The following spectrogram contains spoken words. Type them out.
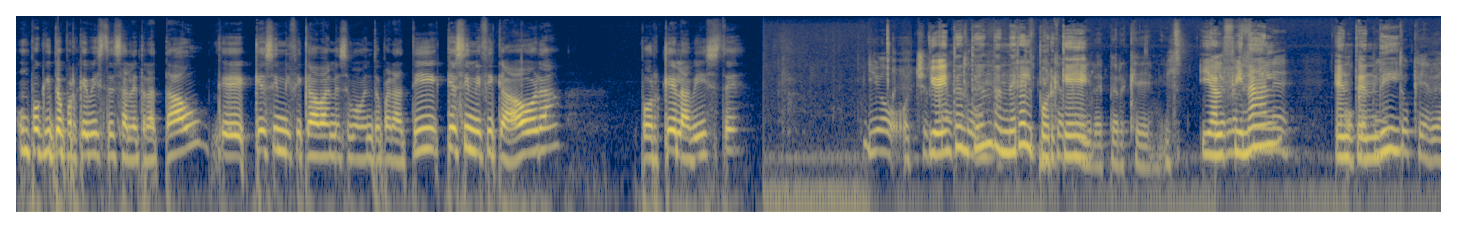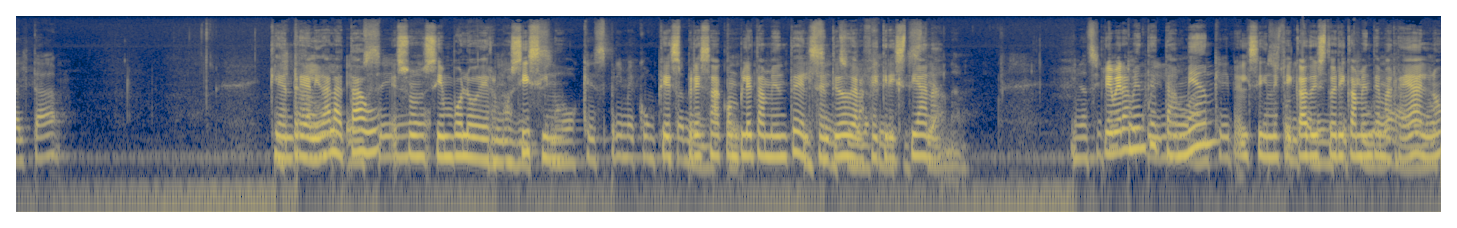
un poquito por qué viste esa letra Tau? ¿Qué, ¿Qué significaba en ese momento para ti? ¿Qué significa ahora? ¿Por qué la viste? Yo intenté entender el por qué. Y al final entendí que en realidad la Tau es un símbolo hermosísimo que expresa completamente el sentido de la fe cristiana. Primeramente también el significado históricamente más real, ¿no?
